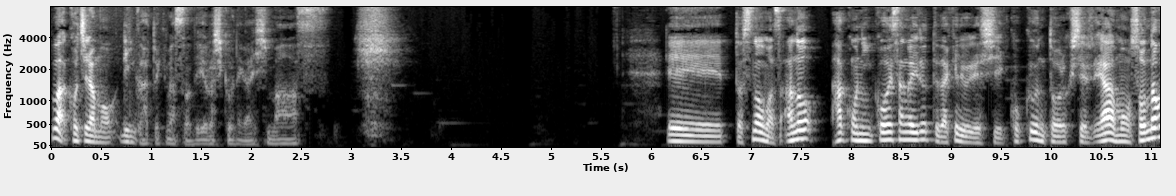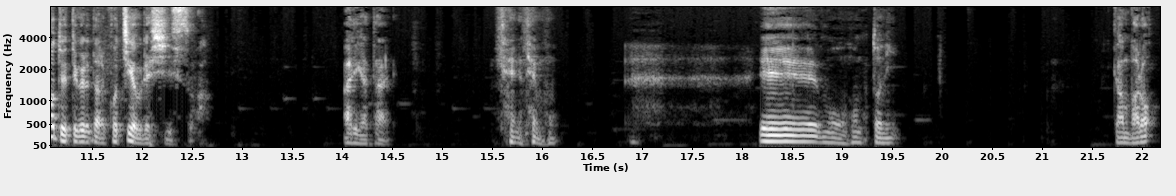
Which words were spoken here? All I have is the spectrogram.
まあ、こちらもリンク貼っておきますのでよろしくお願いします。えー、っと、スノーマンさん、あの箱に浩平さんがいるってだけで嬉しい。コクーン登録してる。いや、もうそんなこと言ってくれたらこっちが嬉しいっすわ。ありがたい。ね でも、えー、もう本当に、頑張ろ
